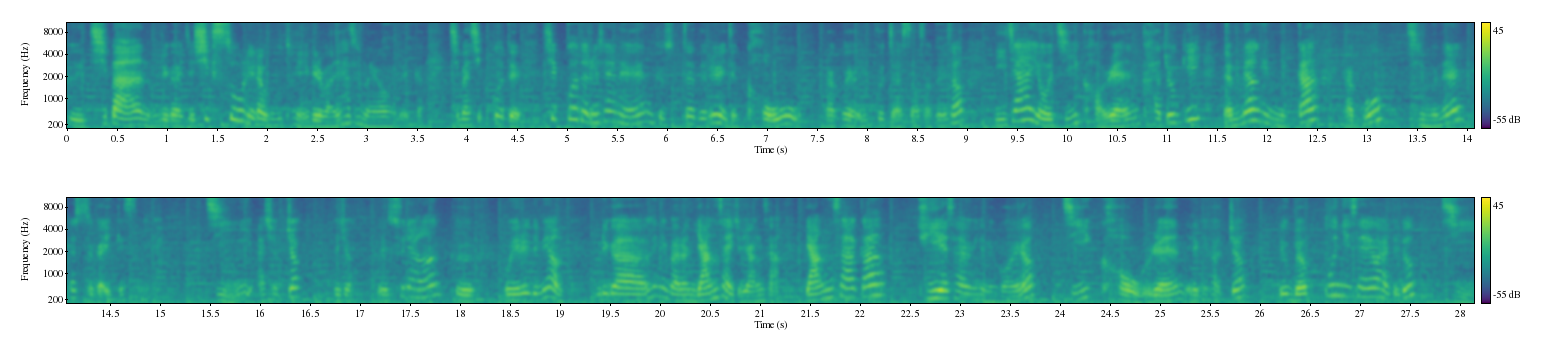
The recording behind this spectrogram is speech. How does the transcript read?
그 집안 우리가 이제 식솔이라고 보통 얘기를 많이 하잖아요. 그러니까 집안 식구들 식구들을 세는 그 숫자들을 이제 거우라고 해요. 입구자 써서 그래서 니자 요지 거ren 가족이 몇 명입니까? 라고 질문을 할 수가 있겠습니다. 지 아셨죠? 그죠? 그 수량 그 뭐 예를 들면 우리가 흔히 말하는 양사이죠. 양사 양사가 뒤에 사용이 되는 거예요. 지 거ren 이렇게 갔죠? 그리고 몇 분이세요? 할 때도 지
